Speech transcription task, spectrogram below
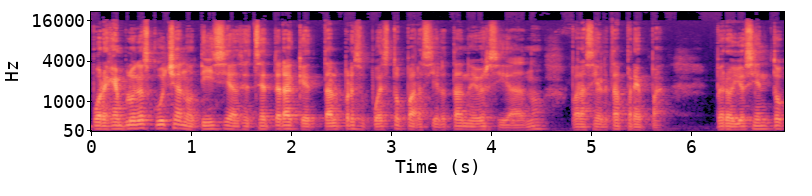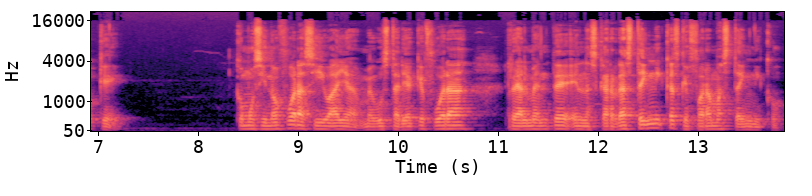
por ejemplo, uno escucha noticias, etcétera, que tal presupuesto para cierta universidad, ¿no? Para cierta prepa. Pero yo siento que, como si no fuera así, vaya, me gustaría que fuera realmente en las carreras técnicas que fuera más técnico,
